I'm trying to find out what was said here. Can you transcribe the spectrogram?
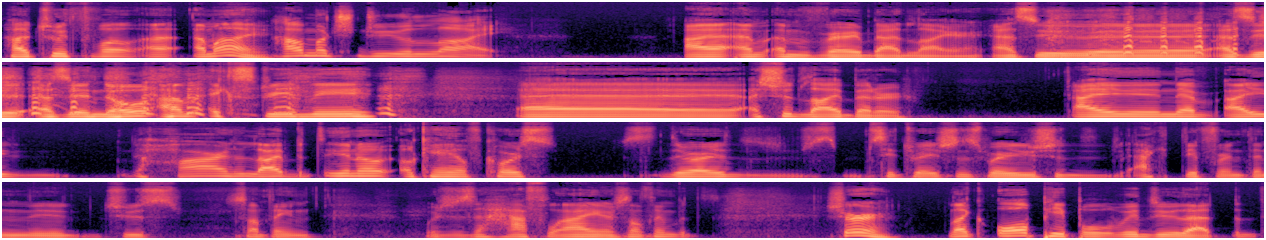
how truthful uh, am I? How much do you lie? I am I'm a very bad liar, as you uh, as you as you know. I'm extremely. Uh, I should lie better. I never. I hardly lie, but you know. Okay, of course, there are situations where you should act different and you choose something which is a half lie or something. But sure, like all people, we do that. But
